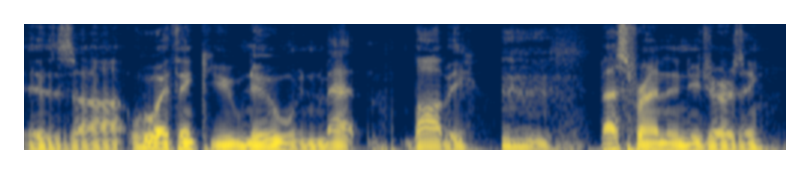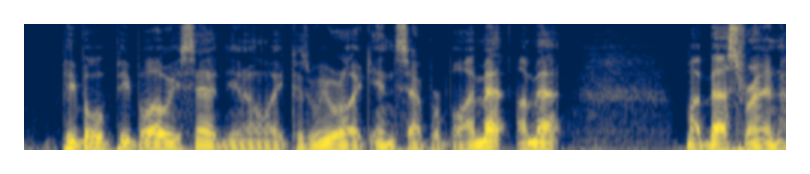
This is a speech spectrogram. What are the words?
is uh, who I think you knew and met, Bobby, hmm best friend in New Jersey. People people always said, you know, like because we were like inseparable. I met I met my best friend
